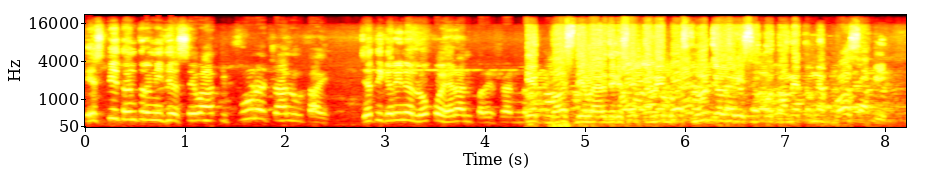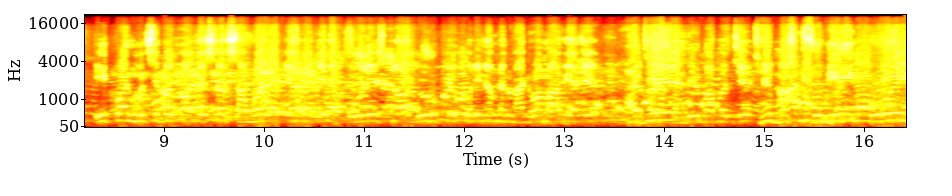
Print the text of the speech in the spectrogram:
એસટી તંત્રની જે સેવા હતી પૂર્ણ ચાલુ થાય જેથી કરીને લોકો હેરાન પરેશાન એક બસ દેવાયો છે કે સાહેબ તમે બસ ન ચલાવી શકો તો અમે તમને બસ આપી. એ પણ મ્યુનિસિપલ કમિશનર સાંભળવા ત્યાં નથી ને પોલીસનો દુરુપયોગ કરીને અમને કાઢવામાં આવ્યા છે. આજે ગંભીર બાબત છે. આજ સુધી કોઈ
